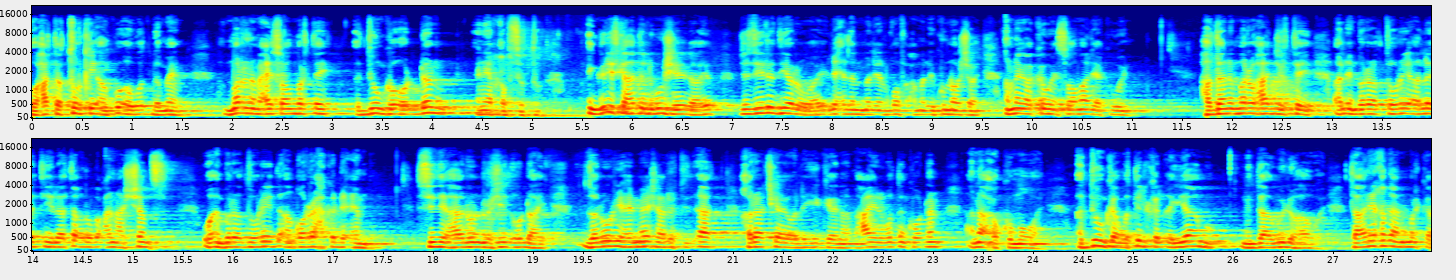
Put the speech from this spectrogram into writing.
Oo xataa turkiya aan ku awood dhammayn marna maxay soo martay? Adduunka oo dhan inay qabsato. Ingiriiska hadda lagu sheegaayo jasiirad yar waaye lixdan milyan qof camal ay ku nooshahay. Annagaa ka weyn soomaaliya ka weyn. Haddana mar waxaa jirtay alimberatoriya allatii laa taqrubu canha shams waa imberatoriyadda aan qorax ka dhicinba sidii haaruun rashiid u dhahay daruur yahay meeshaa rabtid aad kharaajkaaga waa la ii keenaa. Maxaa yeele waddanka dhan anaa xukumo waay. Adduunkan wa tilka alayaamu nidaawiluhaa waay. Taariikhdan marka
